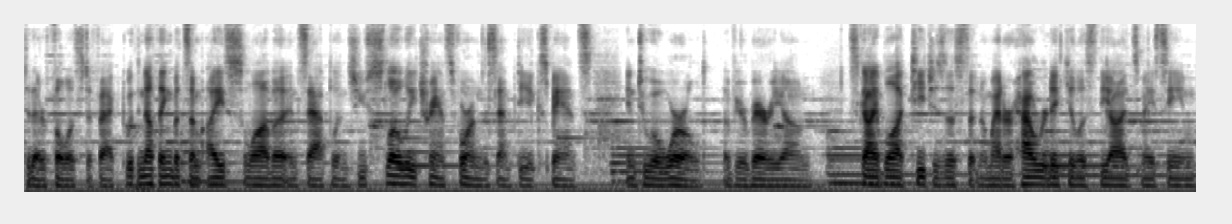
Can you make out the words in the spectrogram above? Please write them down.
to their fullest effect. With nothing but some ice, lava, and saplings, you slowly transform this empty expanse into a world of your very own. Skyblock teaches us that no matter how ridiculous the odds may seem,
